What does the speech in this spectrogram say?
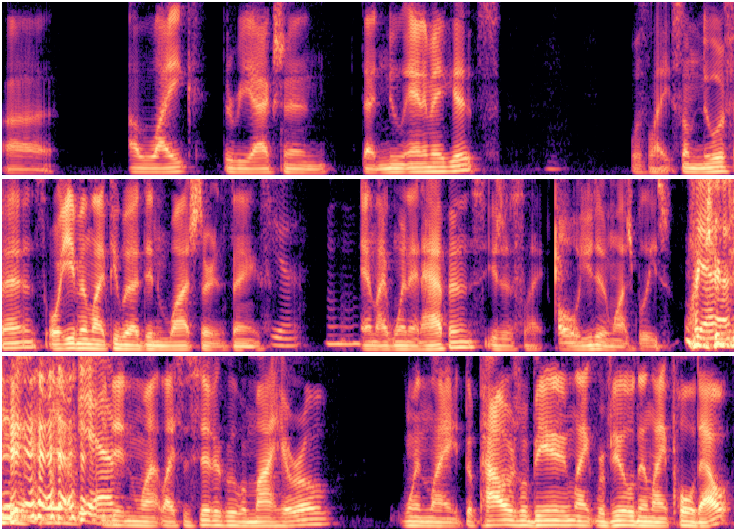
Uh, I like the reaction that new anime gets with like some newer fans, or even like people that didn't watch certain things. Yeah, mm-hmm. And like when it happens, you're just like, oh, you didn't watch Bleach. Like Yeah. you did. yeah. You didn't want like specifically with my hero when like the powers were being like revealed and like pulled out.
